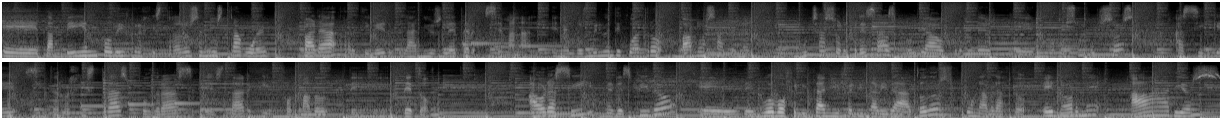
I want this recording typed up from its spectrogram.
eh, también podéis registraros en nuestra web para recibir la newsletter semanal. En el 2024 vamos a tener muchas sorpresas, voy a ofrecer... Eh, cursos, así que si te registras podrás estar informado de, todo. Ahora sí, me despido. Eh, de nuevo, feliz año y feliz Navidad a todos. Un abrazo enorme. Adiós.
